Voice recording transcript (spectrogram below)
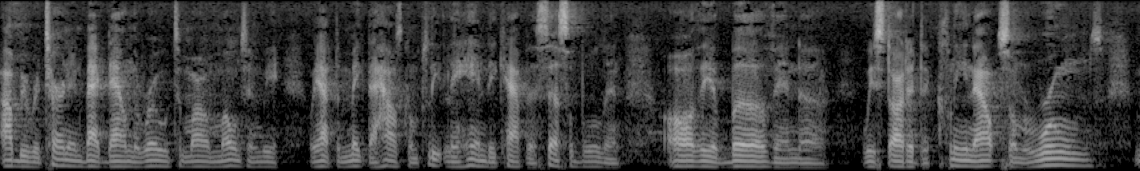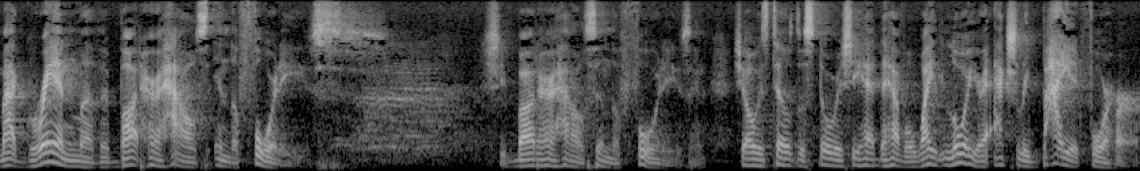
i will be returning back down the road tomorrow morning. We, we have to make the house completely handicap accessible and all the above. And uh, we started to clean out some rooms. My grandmother bought her house in the 40s. She bought her house in the 40s. And she always tells the story she had to have a white lawyer actually buy it for her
